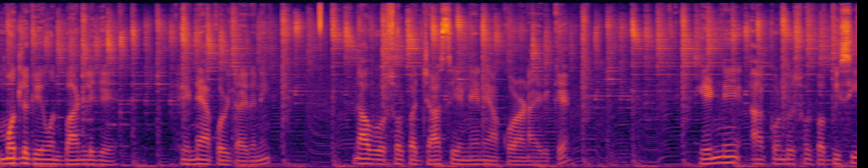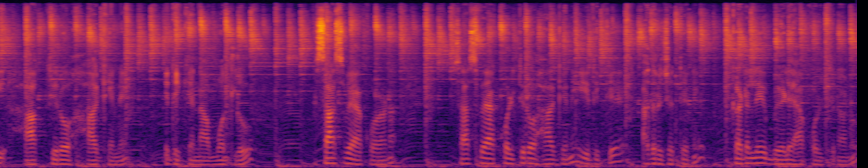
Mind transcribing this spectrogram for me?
ಮೊದಲಿಗೆ ಒಂದು ಬಾಣಲಿಗೆ ಎಣ್ಣೆ ಹಾಕ್ಕೊಳ್ತಾ ಇದ್ದೀನಿ. ನಾವು ಸ್ವಲ್ಪ ಜಾಸ್ತಿ ಎಣ್ಣೆನೇ ಹಾಕ್ಕೊಳ್ಳೋಣ ಇದಕ್ಕೆ. ಎಣ್ಣೆ ಹಾಕ್ಕೊಂಡು ಸ್ವಲ್ಪ ಬಿಸಿ ಹಾಕ್ತಿರೋ ಹಾಗೇ ಇದಕ್ಕೆ ನಾವು ಮೊದಲು ಸಾಸಿವೆ ಹಾಕ್ಕೊಳ್ಳೋಣ ಸಾಸಿವೆ ಹಾಕ್ಕೊಳ್ತಿರೋ ಹಾಗೇ ಇದಕ್ಕೆ ಅದರ ಜೊತೆನೇ ಕಡಲೆಬೇಳೆ ಹಾಕ್ಕೊಳ್ತೀನಿ ನಾನು.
